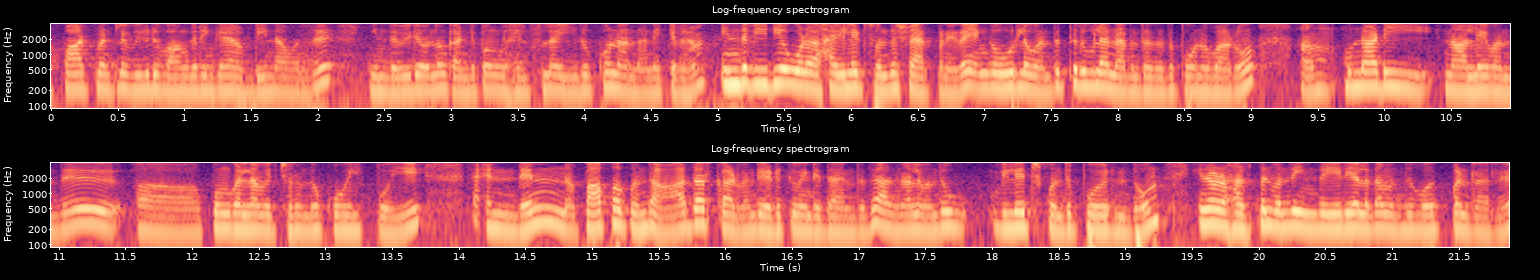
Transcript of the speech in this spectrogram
அப்பார்ட்மெண்ட்டில் வீடு வாங்குறீங்க அப்படின்னா வந்து இந்த வீடியோ வந்து கண்டிப்பாக உங்களுக்கு ஹெல்ப்ஃபுல்லாக இருக்கும் நான் நினைக்கிறேன். இந்த வீடியோவோட ஹைலைட்ஸ் வந்து ஷேர் பண்ணிடுறேன். எங்கள் ஊரில் வந்து திருவிழா நடந்தது போன வாரம். முன்னாடி நாளே வந்து பொங்கல்லாம் வச்சுருந்தோம் கோயிலுக்கு போய். அண்ட் தென் பாப்பாவுக்கு வந்து ஆதார் கார்டு வந்து எடுக்க வேண்டியதாக இருந்தது. அதனால் வந்து வில்லேஜ்க்கு வந்து போயிருந்தோம். என்னோடய ஹஸ்பண்ட் வந்து இந்த ஏரியாவில் தான் வந்து ஒர்க் பண்ணுறாரு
